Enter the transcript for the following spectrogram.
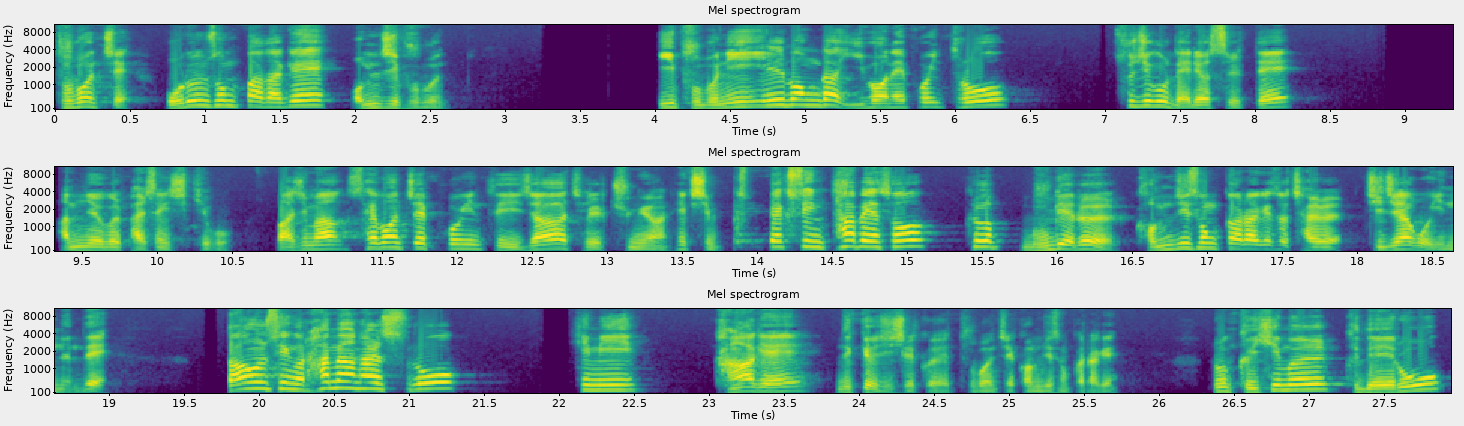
두 번째 오른손바닥의 엄지 부분. 이 부분이 1번과 2번의 포인트로 수직으로 내렸을 때 압력을 발생시키고 마지막 세 번째 포인트이자 제일 중요한 핵심. 백스윙 탑에서 클럽 무게를 검지손가락에서 잘 지지하고 있는데 다운스윙을 하면 할수록 힘이 강하게 느껴지실 거예요 두 번째 검지손가락에. 그럼 그 힘을 그대로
